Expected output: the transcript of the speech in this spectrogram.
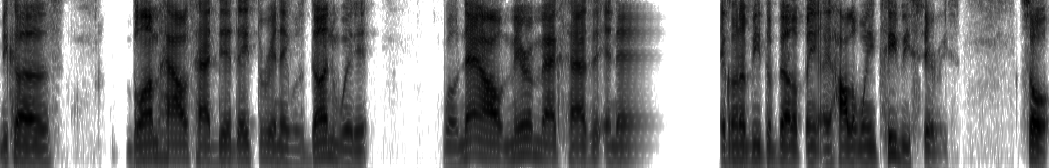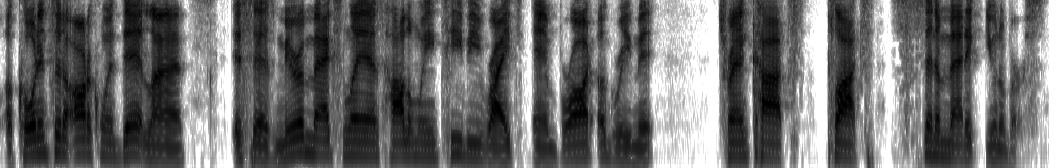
because Blumhouse had did day three and they was done with it. Well, now Miramax has it and they're going to be developing a Halloween TV series. So, according to the article in Deadline, it says Miramax lands Halloween TV rights and broad agreement. Trancas plots cinematic universe.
